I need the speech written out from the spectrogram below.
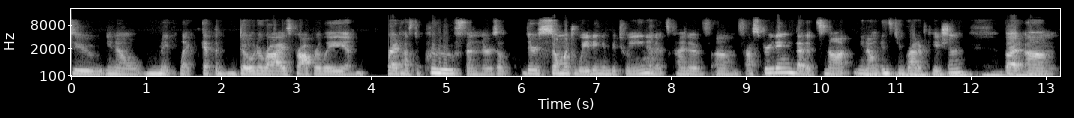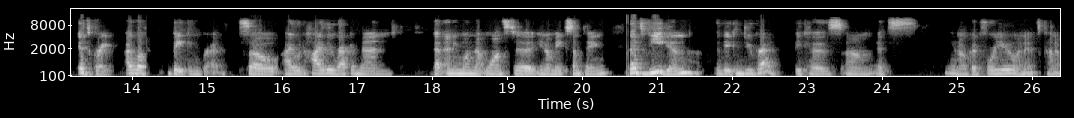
to you know make like get the dough to rise properly and bread has to proof and there's a there's so much waiting in between and it's kind of um, frustrating that it's not you know instant gratification but um, it's great. I love baking bread. So I would highly recommend that anyone that wants to, you know, make something that's vegan, they can do bread because um, it's, you know, good for you and it's kind of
